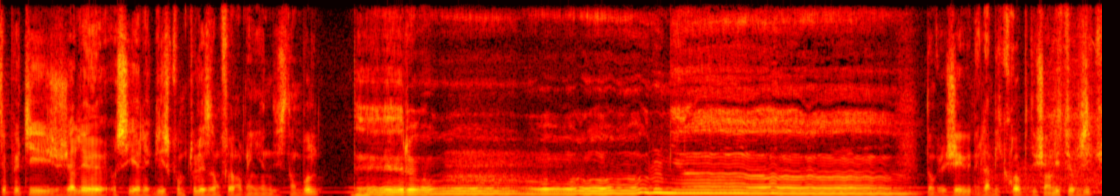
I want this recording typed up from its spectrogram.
J'étais petit, j'allais aussi à l'église comme tous les enfants arméniens d'Istanbul. Donc j'ai eu la microbe du chant liturgique.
